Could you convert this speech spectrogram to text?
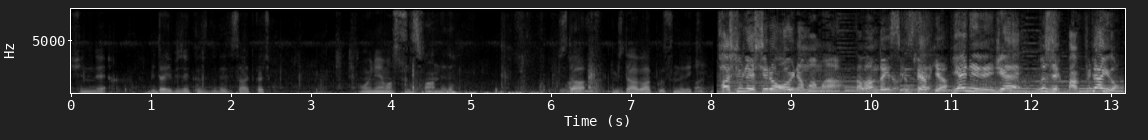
Şimdi bir dayı bize kızdı dedi saat kaç oynayamazsınız falan dedi. Biz daha biz daha bir haklısın dedik. fasulyesini oynamam ha. Tamam dayı sıkıntı yok ya. Yenilince mızıkmak falan yok.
